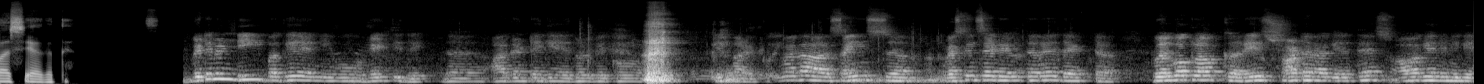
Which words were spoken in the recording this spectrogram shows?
ವಾಸಿ ಆಗುತ್ತೆ. ವಿಟಮಿನ್ ಡಿ ಬಗ್ಗೆ ನೀವು ಹೇಳ್ತಿದ್ರಿ. ಆರು ಗಂಟೆಗೆ ಮಾಡಬೇಕು. ಇವಾಗ ಸೈನ್ಸ್ ವೆಸ್ಟರ್ನ್ ಸೈಡ್ ಹೇಳ್ತಾರೆ that twelve o'clock rays shorter ಆಗಿರುತ್ತೆ. ಅವಾಗ ನಿಮಗೆ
